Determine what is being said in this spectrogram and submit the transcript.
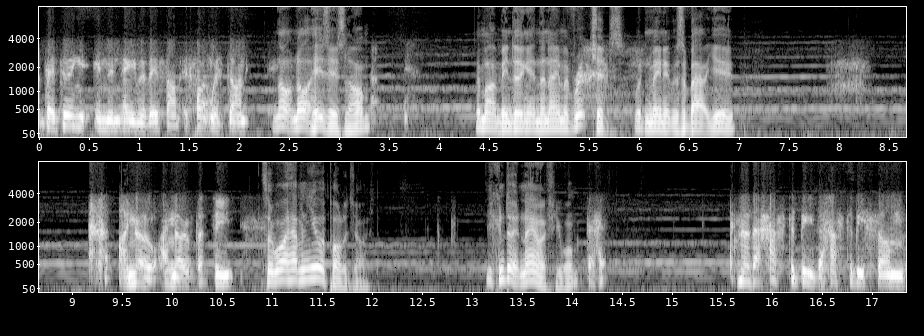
they're doing it in the name of Islam. If something was done, not not his Islam. They might have been doing it in the name of Richard's. Wouldn't mean it was about you. I know, I know, but the. So why haven't you apologised? You can do it now if you want. There, no, there has to be. There has to be some.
